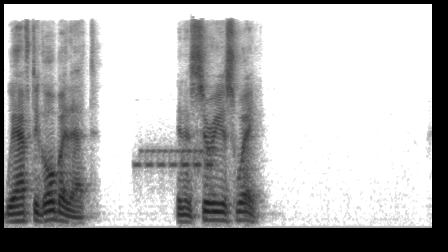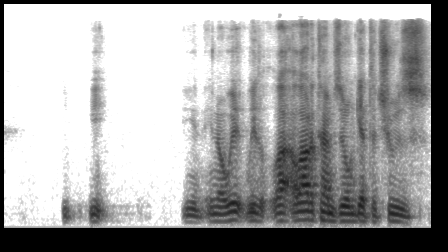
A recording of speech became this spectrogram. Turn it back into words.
we have to go by that in a serious way. You, you, you know, we, we, a lot of times we don't get to choose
